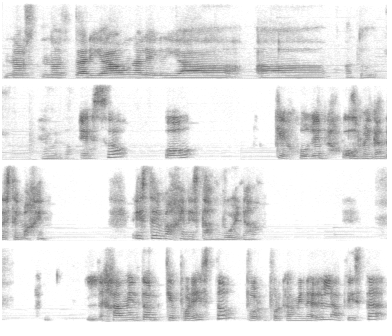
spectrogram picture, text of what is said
Nos, nos daría una alegría a, a todos, la verdad. Eso o que jueguen. Oh, me encanta esta imagen. Esta imagen es tan buena. Hamilton, que por esto, por, por caminar en la pista,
